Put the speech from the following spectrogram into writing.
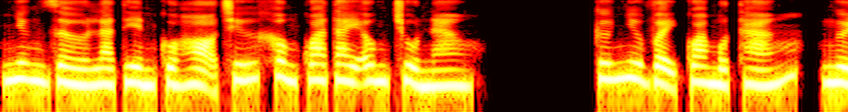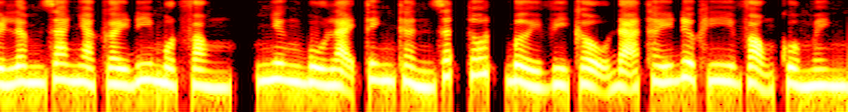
nhưng giờ là tiền của họ chứ không qua tay ông chủ nào. Cứ như vậy qua một tháng, người lâm ra nhạc gầy đi một vòng, nhưng bù lại tinh thần rất tốt bởi vì cậu đã thấy được hy vọng của mình.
